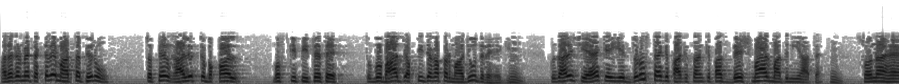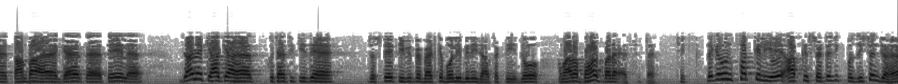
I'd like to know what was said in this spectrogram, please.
اور اگر میں ٹکرے مارتا پھروں تو پھر غالب کے بقول مفت کی پیتے تھے تو وہ بات جو اپنی جگہ پر موجود رہے گی۔ گزارش یہ ہے کہ یہ درست ہے کہ پاکستان کے پاس بے شمار معدنیات ہیں۔ سونا ہے تانبا ہے گیس ہے تیل ہے۔ جانے کیا کیا ہے کچھ ایسی چیزیں ہیں جو اسٹیٹ ٹی وی پہ بیٹھ کے بولی بھی نہیں جا سکتی جو ہمارا بہت بڑا ایسٹ ہے۔ لیکن ان سب کے لیے آپ کی اسٹریٹجک پوزیشن جو ہے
